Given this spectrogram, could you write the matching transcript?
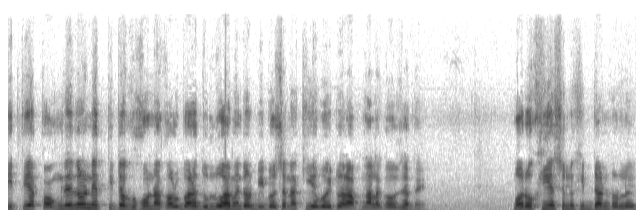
যেতিয়া কংগ্ৰেছৰ নেতৃত্ব ঘোষণা কৰোবাৰ দুলু আহমেদৰ বিবেচনা কি হ'ব এইটো আপোনালোকেও জানে। মই ৰখি আছিলোঁ সিদ্ধান্তলৈ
